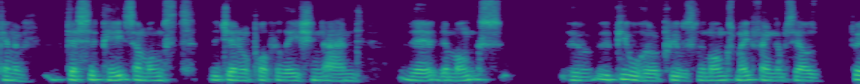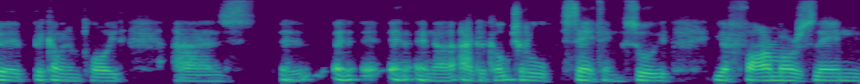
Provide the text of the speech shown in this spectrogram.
kind of dissipates amongst the general population and the, the monks who, the people who are previously monks might find themselves be, becoming employed as uh, in, in an agricultural setting. So your farmers then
